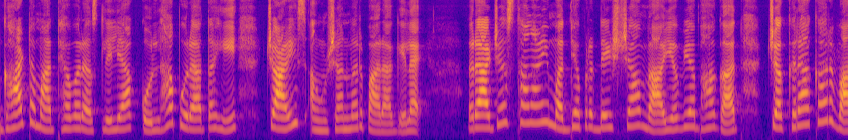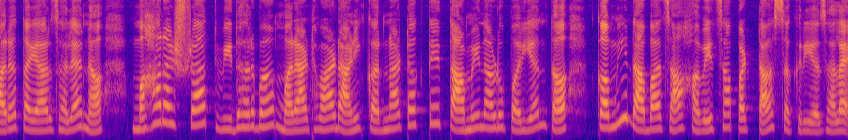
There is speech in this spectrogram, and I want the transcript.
घाटमाथ्यावर असलेल्या कोल्हापुरातही चाळीस अंशांवर पारा गेलाय. राजस्थान आणि मध्य प्रदेशच्या वायव्य भागात चक्राकार वारं तयार झाल्यानं महाराष्ट्रात विदर्भ मराठवाडा आणि कर्नाटक ते तामिळनाडूपर्यंत कमी दाबाचा हवेचा पट्टा सक्रिय झालाय.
